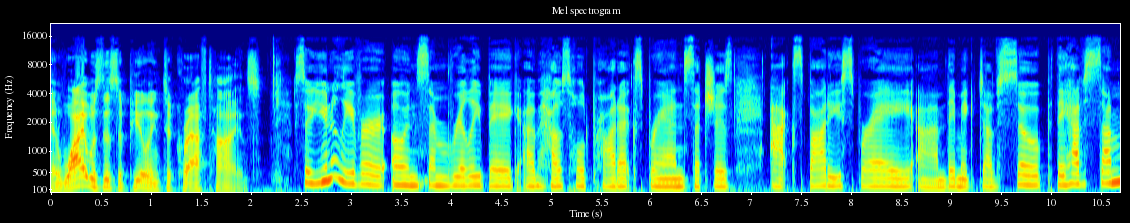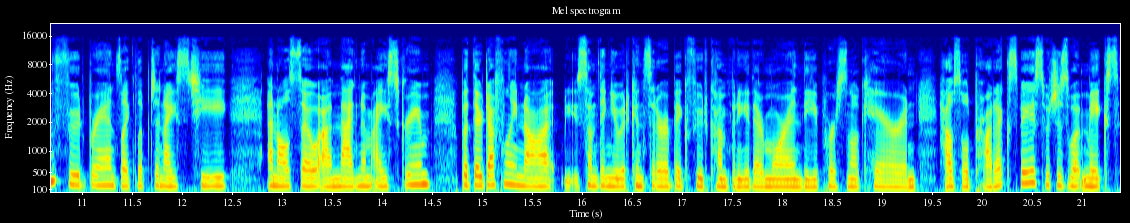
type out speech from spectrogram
And why was this appealing to Kraft Heinz? So, Unilever owns some really big um, household products brands such as Axe body spray. Um, they make Dove soap. They have some food brands like Lipton iced tea and also uh, Magnum ice cream, but they're definitely not something you would consider a big food company. They're more in the personal care and household product space, which is what makes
